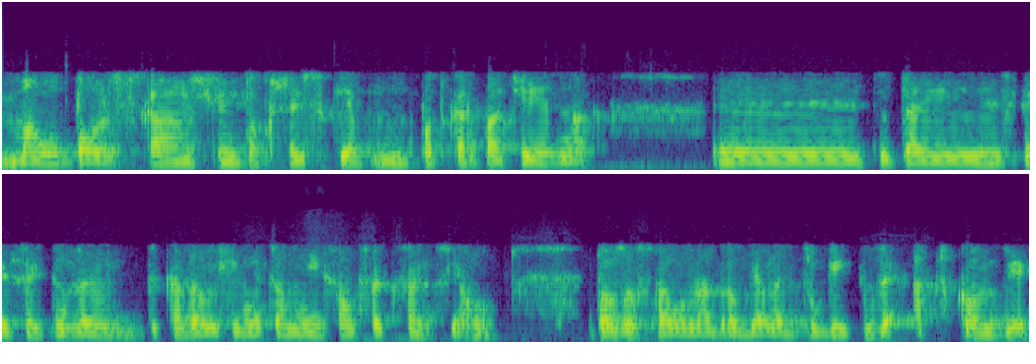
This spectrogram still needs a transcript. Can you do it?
Małopolska, Świętokrzyskie, Podkarpacie jednak tutaj w pierwszej turze wykazały się nieco mniejszą frekwencją. To zostało nadrobione w drugiej turze, aczkolwiek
